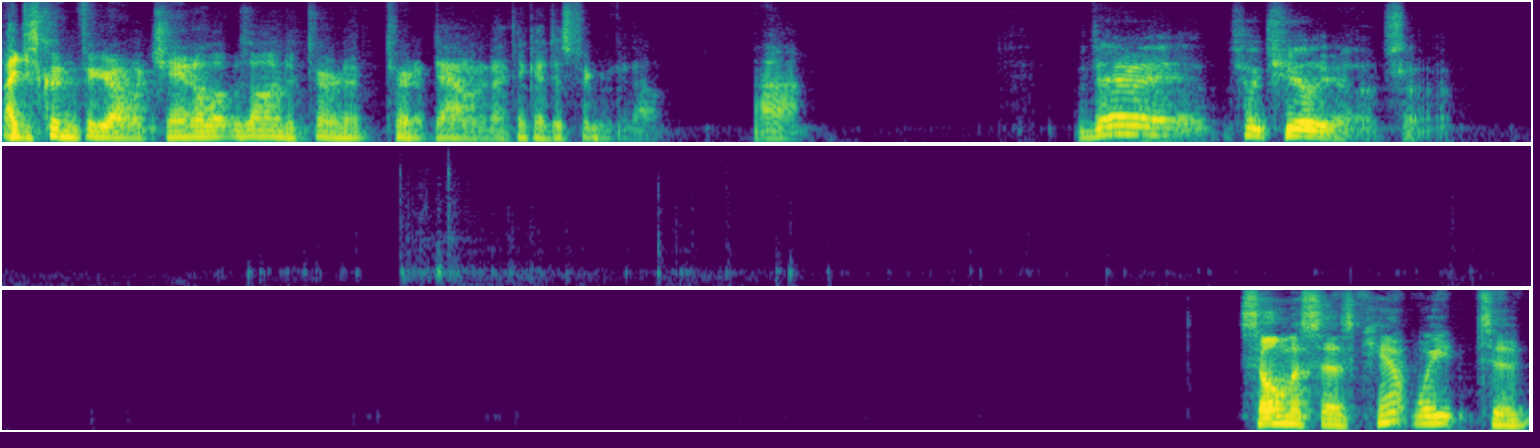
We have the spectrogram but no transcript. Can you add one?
I just couldn't figure out what channel it was on to turn it turn it down, and I think I just figured it out. Ah. Very peculiar, sir. Selma says, "Can't wait to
